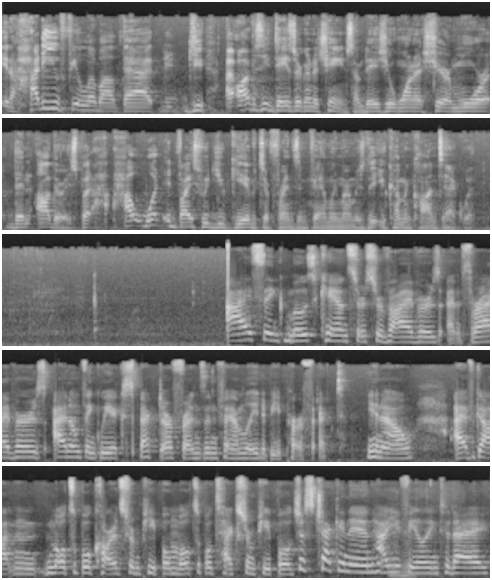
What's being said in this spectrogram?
you know, how do you feel about that? You, obviously, days are going to change. Some days you'll want to share more than others. But how, what advice would you give to friends and family members that you come in contact with? I think most cancer survivors and thrivers, I don't think we expect our friends and family to be perfect. You know, I've gotten multiple cards from people, multiple texts from people, just checking in, how you feeling today?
